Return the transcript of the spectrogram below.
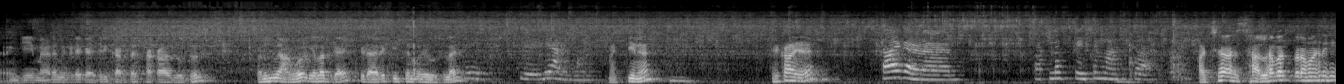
कारण की मॅडम इकडे काहीतरी करतात सकाळ उठून. म्हणून तुम्ही आंघोळ केलात काय? की डायरेक्ट किचनमध्ये उचलाय नक्की ना? हे काय आहे? काय करणार? आपला स्पेशल नाश्ता. अच्छा सालाबाद प्रमाणे.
